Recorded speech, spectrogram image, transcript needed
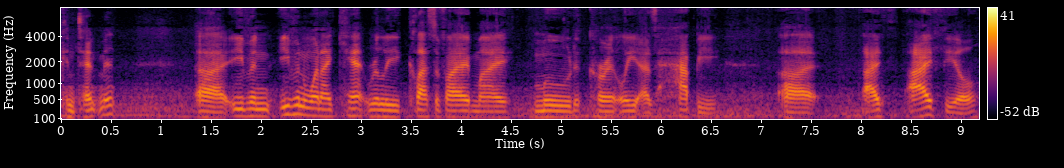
contentment. Uh, even even when I can't really classify my mood currently as happy, uh, I I feel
